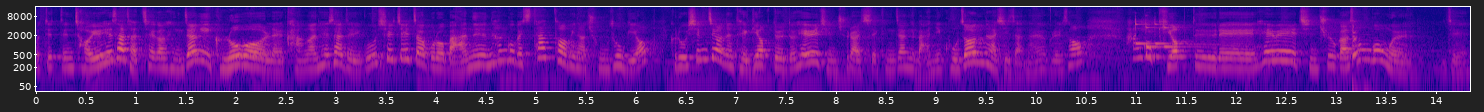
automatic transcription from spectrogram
어쨌든 저희 회사 자체가 굉장히 글로벌에 강한 회사들이고 실질적으로 많은 한국의 스타트업이나 중소기업 그리고 심지어는 대기업들도 해외 진출할 때 굉장히 많이 고전하시잖아요. 그래서 한국 기업들의 해외 진출과 성공을 이제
